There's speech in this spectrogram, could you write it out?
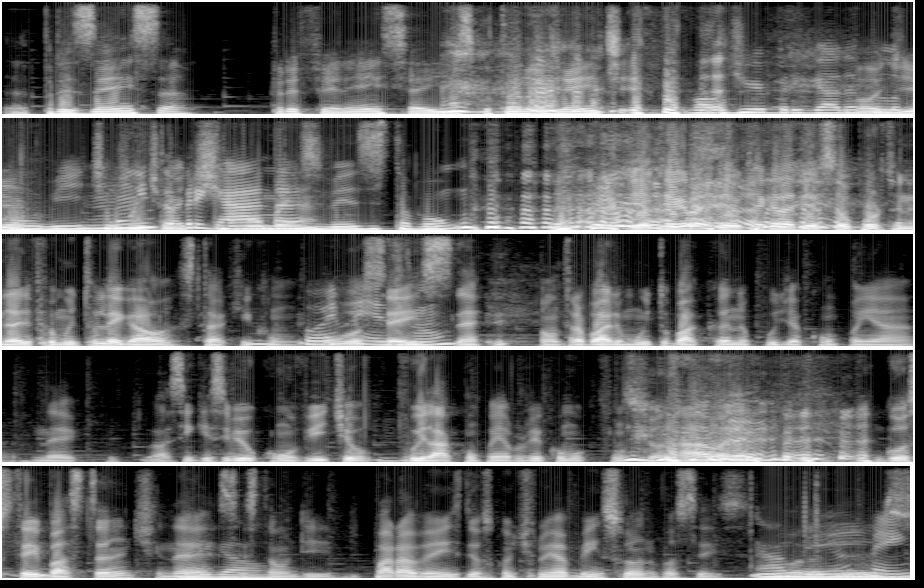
eh, presença, preferência aí, escutando a gente. Valdir, obrigada Valdir. pelo convite. a gente Muito vai te chamar obrigada. mais vezes, tá bom? Eu que, eu que agradeço a oportunidade, foi muito legal estar aqui com, com vocês. Né? É um trabalho muito bacana, eu pude acompanhar. Né? Assim que recebi o convite, eu fui lá acompanhar para ver como funcionava. né? Gostei bastante, né? Legal. Vocês estão de, de parabéns, Deus continue abençoando vocês. Amém. Amém.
